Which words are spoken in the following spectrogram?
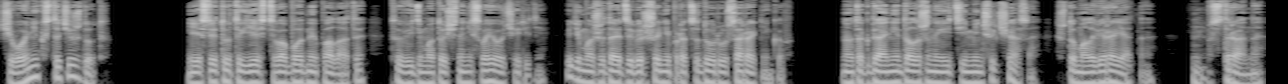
Чего они, кстати, ждут? Если тут и есть свободные палаты, то, видимо, точно не своей очереди. Видимо, ожидают завершения процедуры у соратников. Но тогда они должны идти меньше часа, что маловероятно. Странно.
